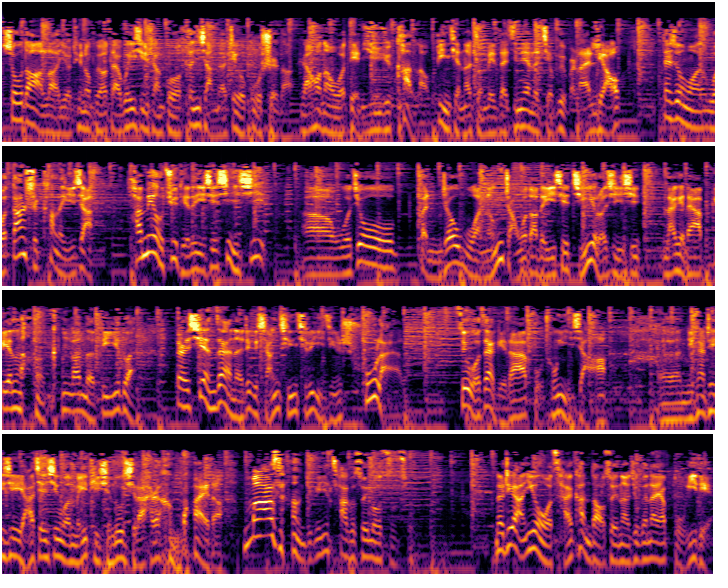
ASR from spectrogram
收到了有听众朋友在微信上给我分享的这个故事的，然后呢，我点进去看了，并且呢，准备在今天的节目里边来聊，但是我我当时看了一下，还没有具体的一些信息，呃，我就本着我能掌握到的一些仅有的信息来给大家编了刚刚的第一段。但是现在呢，这个详情其实已经出来了，所以我再给大家补充一下啊。呃，你看这些牙签新闻媒体行动起来还是很快的，马上就给你插个水落石出。那这样，因为我才看到，所以呢就跟大家补一点。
